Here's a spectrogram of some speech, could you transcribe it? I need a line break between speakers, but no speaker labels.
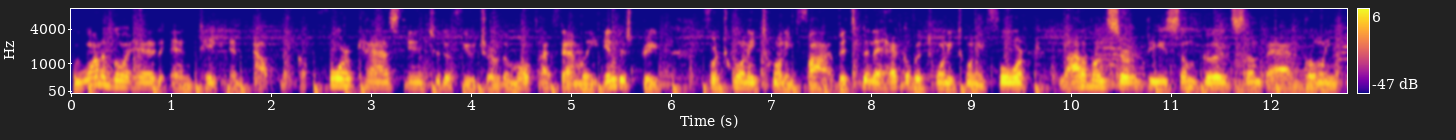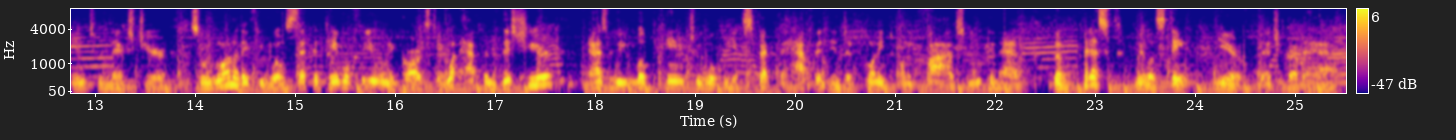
We want to go ahead and take an outlook, a forecast into the future of the multifamily industry for 2025. It's been a heck of a 2024, a lot of uncertainties, some good, some bad going into next year. So we want to, if you will, set the table for you in regards to what happened this year as we look into what we expect to happen into 2025 so you can have the best real estate year that you've ever had.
